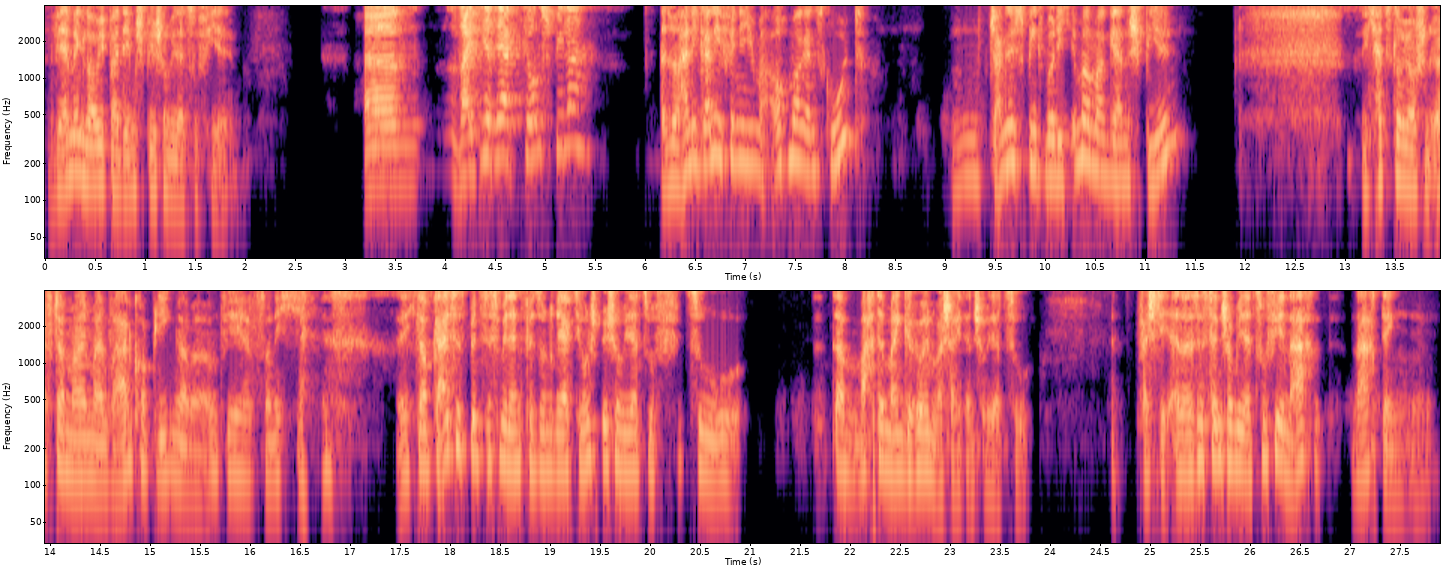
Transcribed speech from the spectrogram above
Wäre mir, glaube ich, bei dem Spiel schon wieder zu viel. Ähm, seid ihr Reaktionsspieler? Also Halligalli finde ich auch mal ganz gut. Hm, Jungle Speed würde ich immer mal gerne spielen. Ich hatte es, glaube ich, auch schon öfter mal in meinem Warenkorb liegen, aber irgendwie hat es noch nicht. ich glaube, Geistesblitz ist mir dann für so ein Reaktionsspiel schon wieder zu, zu, da machte mein Gehirn wahrscheinlich dann schon wieder zu. Verstehe, also es ist dann schon wieder zu viel nach, Nachdenken.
